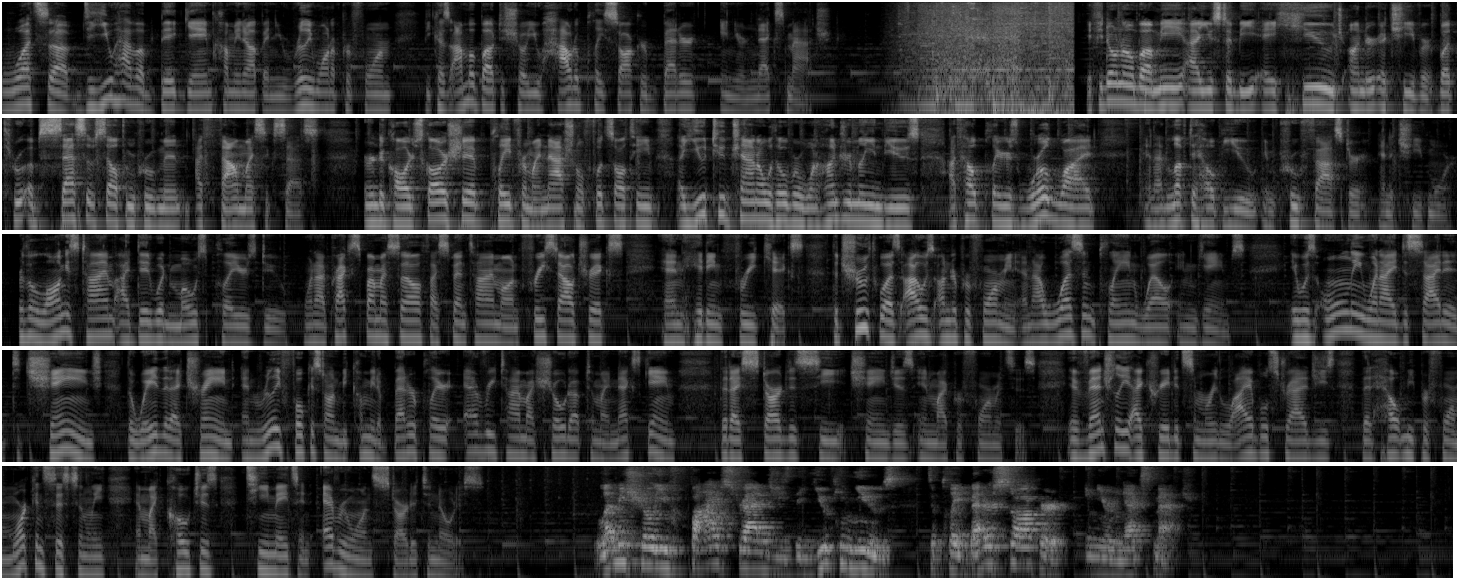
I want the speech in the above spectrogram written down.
What's up? Do you have a big game coming up and you really want to perform? Because I'm about to show you how to play soccer better in your next match. If you don't know about me, I used to be a huge underachiever, but through obsessive self improvement, I found my success. Earned a college scholarship, played for my national futsal team, a YouTube channel with over 100 million views. I've helped players worldwide, and I'd love to help you improve faster and achieve more. For the longest time, I did what most players do. When I practiced by myself, I spent time on freestyle tricks and hitting free kicks. The truth was, I was underperforming and I wasn't playing well in games. It was only when I decided to change the way that I trained and really focused on becoming a better player every time I showed up to my next game that I started to see changes in my performances. Eventually, I created some reliable strategies that helped me perform more consistently, and my coaches, teammates, and everyone started to notice. Let me show you five strategies that you can use to play better soccer in your next match.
